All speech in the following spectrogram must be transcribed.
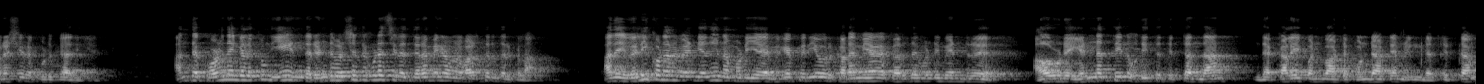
ப்ரெஷரை கொடுக்காதீங்க. அந்த குழந்தைங்களுக்கும் ஏன் இந்த ரெண்டு வருஷத்துக்கு கூட சில திறமைகள் அவங்க வளர்த்திருந்திருக்கலாம்? அதை வெளிக்கொணர வேண்டியது நம்முடைய மிகப்பெரிய ஒரு கடமையாக கருத வேண்டும் என்று அவருடைய எண்ணத்தில் உதித்த திட்டம்தான் இந்த கலை பண்பாட்டு கொண்டாட்டம் என்கிற திட்டம்.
